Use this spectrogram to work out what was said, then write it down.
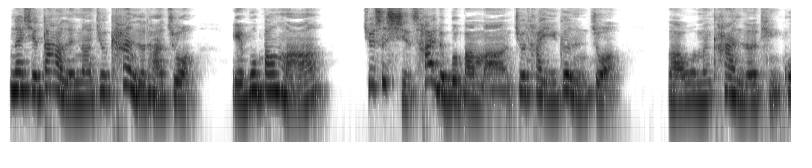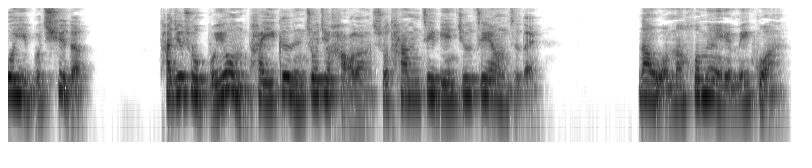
那些大人呢就看着她做，也不帮忙，就是洗菜都不帮忙，就她一个人做，啊，我们看着挺过意不去的。他就说不用，他一个人做就好了。说他们这边就这样子的，那我们后面也没管。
